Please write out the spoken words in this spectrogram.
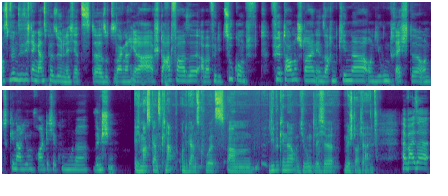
Was würden Sie sich denn ganz persönlich jetzt äh, sozusagen nach Ihrer Startphase, aber für die Zukunft für Taunusstein in Sachen Kinder- und Jugendrechte und kinder- und jugendfreundliche Kommune wünschen? Ich mache es ganz knapp und ganz kurz. Ähm, liebe Kinder und Jugendliche, mischt euch ein. Herr Weiser,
